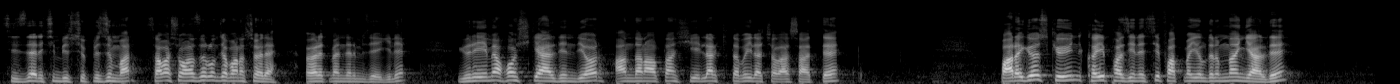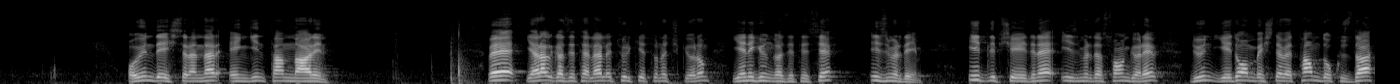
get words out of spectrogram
Sizler için bir sürprizim var. Savaş o hazır olunca bana söyle öğretmenlerimizle ilgili. Yüreğime hoş geldin diyor Handan Altan şiirler kitabıyla çalar saatte. Paragöz Köy'ün kayıp hazinesi Fatma Yıldırım'dan geldi. Oyun değiştirenler Engin Tan Narin. Ve yerel gazetelerle Türkiye turuna çıkıyorum. Yeni Gün gazetesi İzmir'deyim. İdlib şehidine İzmir'de son görev. Dün 7.15'te ve tam 9'da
